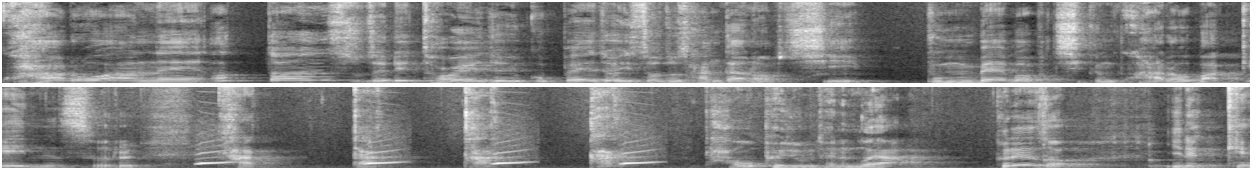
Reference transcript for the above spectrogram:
괄호 안에 어떤 수들이 더해져 있고 빼져 있어도 상관없이 분배 법칙은 괄호 밖에 있는 수를 각 각 각 각 다 곱해주면 되는 거야. 그래서 이렇게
